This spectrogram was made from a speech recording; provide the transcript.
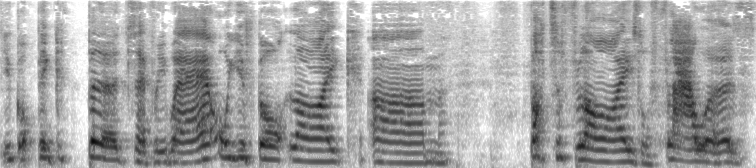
you've got big birds everywhere, or you've got like um, butterflies or flowers.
